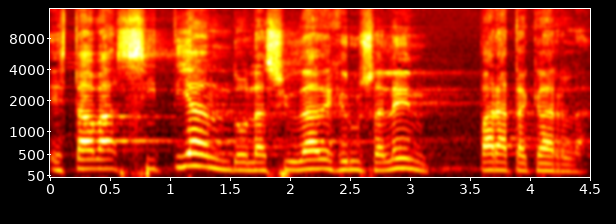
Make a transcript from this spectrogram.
estaba sitiando la ciudad de Jerusalén para atacarla.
